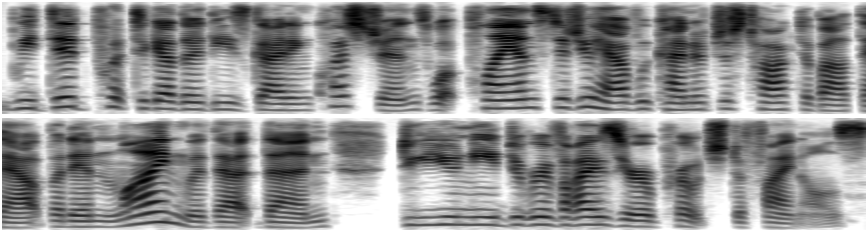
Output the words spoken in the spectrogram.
we did put together these guiding questions. What plans did you have? We kind of just talked about that. But in line with that, then, do you need to revise your approach to finals?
